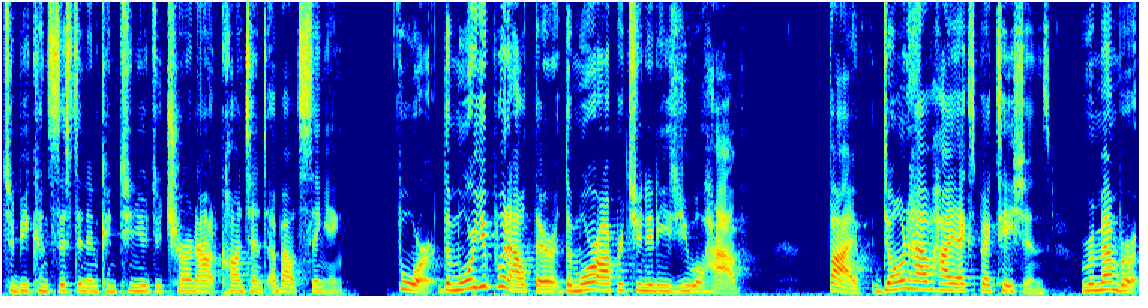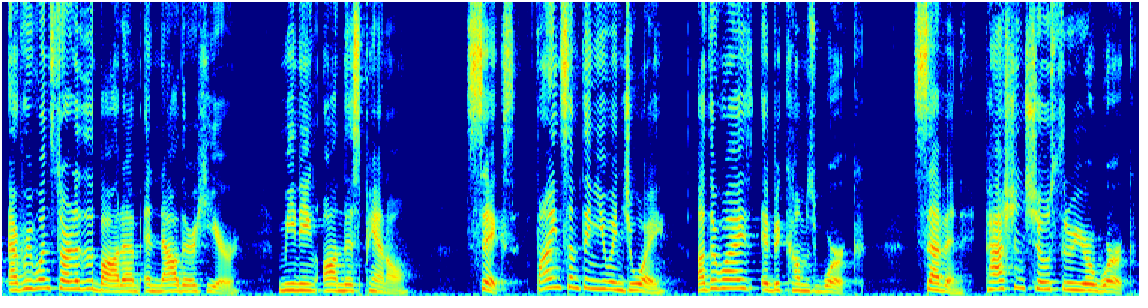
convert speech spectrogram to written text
to be consistent and continue to churn out content about singing. Four, the more you put out there, the more opportunities you will have. Five, don't have high expectations. Remember, everyone started at the bottom and now they're here, meaning on this panel. Six, find something you enjoy. Otherwise, it becomes work. Seven, passion shows through your work.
